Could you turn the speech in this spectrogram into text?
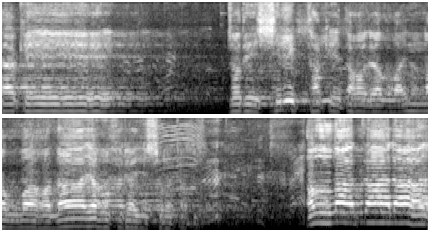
থাকে। যদি শিরিক থাকে, তাহলে আল্লাহ, ইন্নাল্লাহ লা ইয়াগফিরু ইশরাকা বিহি। আল্লাহ তাআলা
